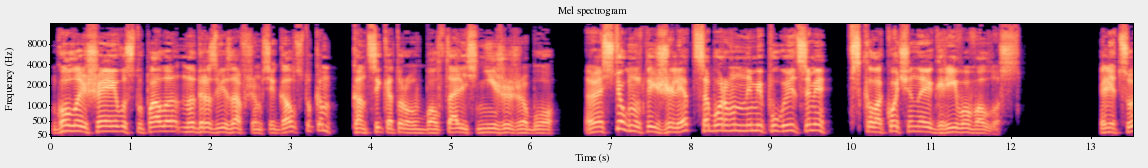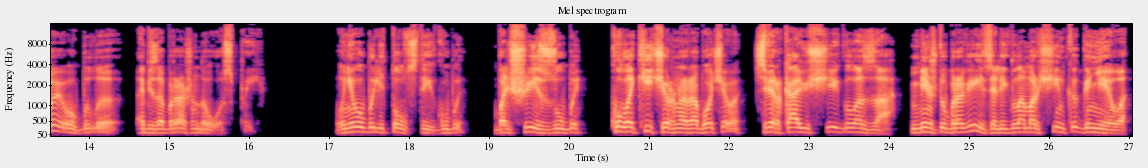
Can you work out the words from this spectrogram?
голая шея выступала над развязавшимся галстуком концы которого болтались ниже жабо, расстегнутый жилет с оборванными пуговицами, всколокоченная грива волос. Лицо его было обезображено оспой. У него были толстые губы, большие зубы, кулаки чернорабочего, сверкающие глаза. Между бровей залегла морщинка гнева,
